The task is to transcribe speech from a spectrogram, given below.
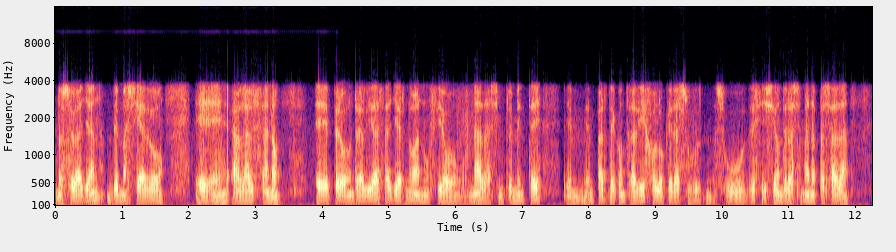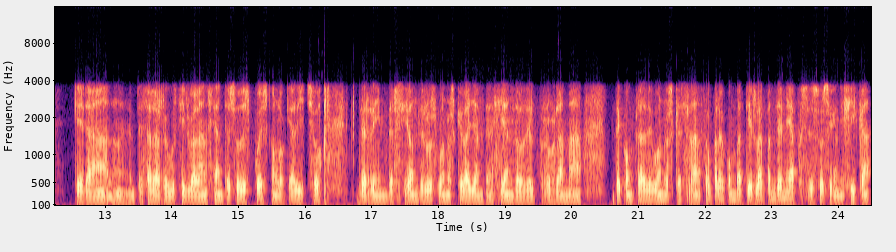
no se vayan demasiado eh, al alza, ¿no? Eh, pero en realidad ayer no anunció nada, simplemente en, parte contradijo lo que era su, su, decisión de la semana pasada, que era eh, empezar a reducir balance antes o después, con lo que ha dicho de reinversión de los bonos que vayan venciendo del programa de compra de bonos que se lanzó para combatir la pandemia, pues eso significa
